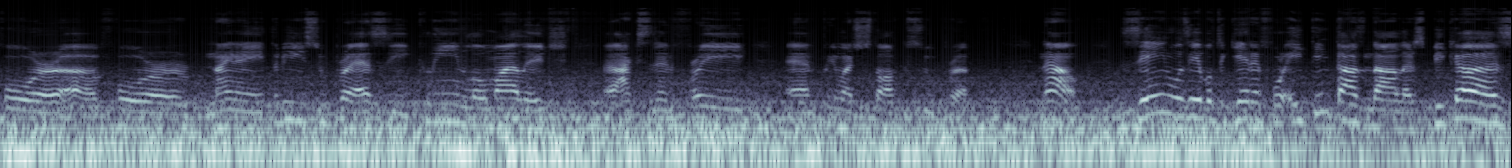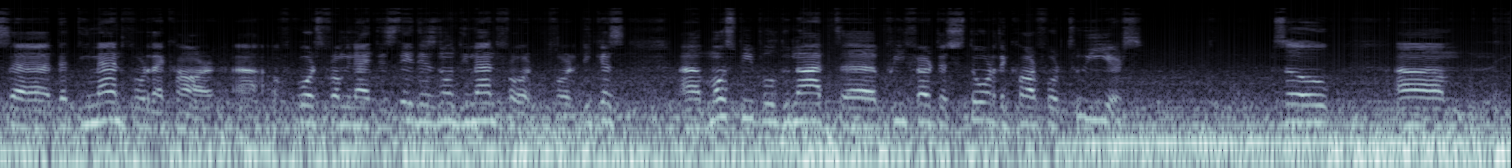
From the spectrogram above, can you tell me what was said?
for uh, for 993 Supra SZ, clean, low mileage, uh, accident free, and pretty much stock Supra. Now, Zane was able to get it for $18,000 because uh, the demand for that car, uh, of course, from the United States, there's no demand for it, for it because uh, most people do not uh, prefer to store the car for two years. So, um,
